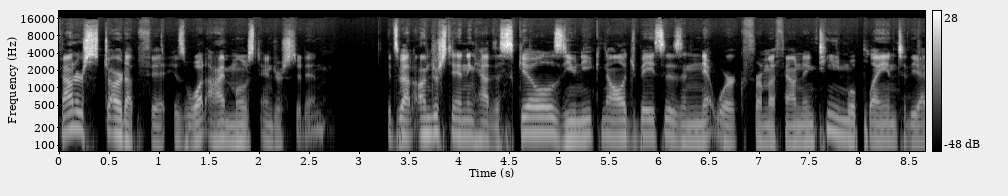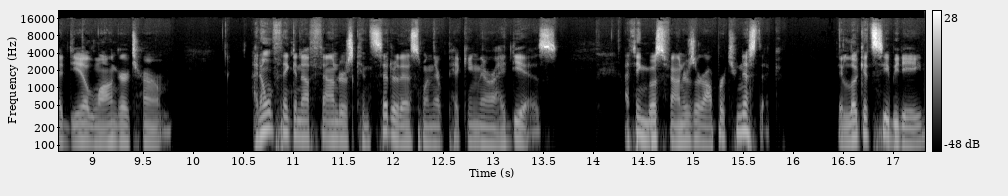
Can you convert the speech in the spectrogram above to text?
Founder startup fit is what I'm most interested in. It's about understanding how the skills, unique knowledge bases, and network from a founding team will play into the idea longer term. I don't think enough founders consider this when they're picking their ideas. I think most founders are opportunistic. They look at CBD,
